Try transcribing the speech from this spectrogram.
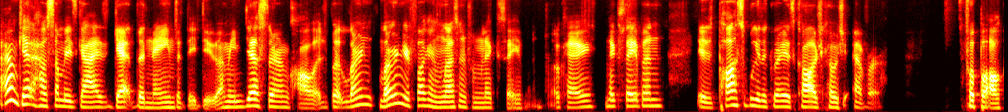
I don't get how some of these guys get the names that they do. I mean, yes, they're in college, but learn learn your fucking lesson from Nick Saban, okay? Nick Saban is possibly the greatest college coach ever. Football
